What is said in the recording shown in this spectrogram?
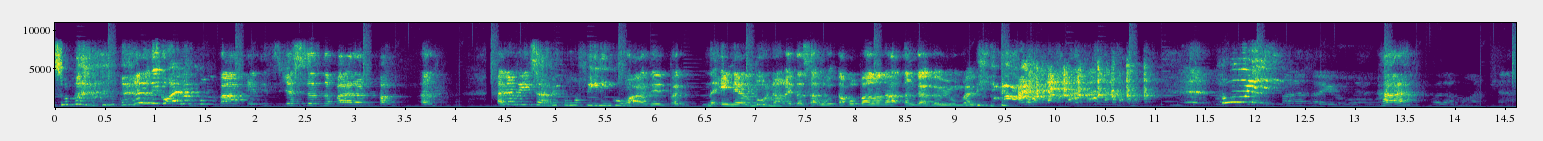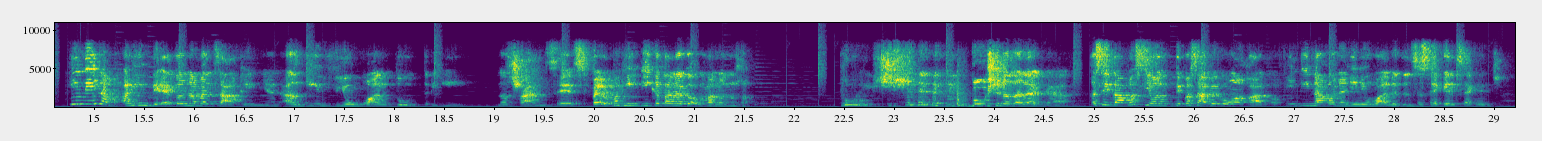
So, hindi ko alam kung bakit. It's just that na parang pag, ah, alam mo yung sabi ko, feeling ko nga din, pag na-inelbow na kita sa utak ko, parang lahat ng gagawin yung mali. Para sa'yo, ha? walang mga chance. Hindi na, ay hindi, ito naman sa akin yan. I'll give you 1, 2, 3 na chances. Pero pag hindi ka talaga umano sa push. push na talaga. Kasi tapos yun, di ba sabi ko nga cut off, hindi na ako naniniwala dun sa second, second chance.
